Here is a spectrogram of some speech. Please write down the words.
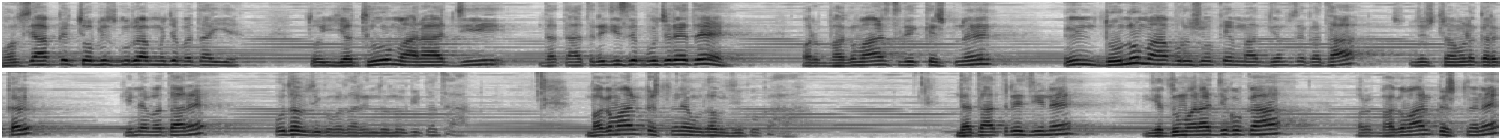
कौन से आपके 24 गुरु आप मुझे बताइए? तो यथु महाराज जी दत्तात्रेय जी से पूछ रहे थे और भगवान श्री कृष्ण ने इन दोनों महापुरुषों के माध्यम से कथा जो श्रवण कर कर किन्हें बता रहे उद्धव जी को बता रहे इन दोनों की कथा। भगवान कृष्ण ने उद्धव जी को कहा। दत्तात्रेय जी ने यदु महाराज जी को कहा और भगवान कृष्ण ने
